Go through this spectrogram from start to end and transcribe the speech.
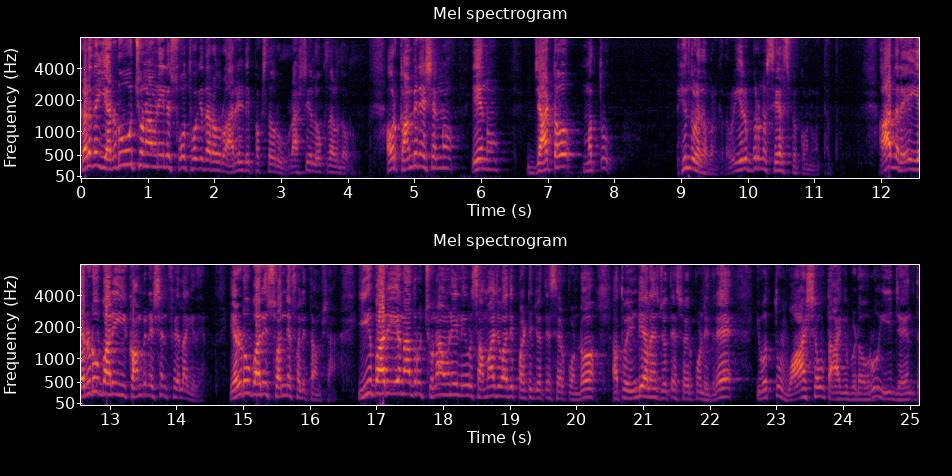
ಕಳೆದ ಎರಡೂ ಚುನಾವಣೆಯಲ್ಲಿ ಸೋತು ಹೋಗಿದ್ದಾರೆ ಅವರು ಆರ್ ಎಲ್ ಡಿ ಪಕ್ಷದವರು, ರಾಷ್ಟ್ರೀಯ ಲೋಕದಳದವರು ಅವ್ರ ಕಾಂಬಿನೇಷನ್ನು ಏನು? ಜಾಟೋ ಮತ್ತು ಹಿಂದುಳಿದ ವರ್ಗದವರು, ಇಬ್ಬರನ್ನು ಸೇರಿಸ್ಬೇಕು ಅನ್ನುವಂಥದ್ದು. ಆದರೆ ಎರಡೂ ಬಾರಿ ಈ ಕಾಂಬಿನೇಷನ್ ಫೇಲ್ ಆಗಿದೆ. ಎರಡೂ ಬಾರಿ ಸೊನ್ನೆ ಫಲಿತಾಂಶ. ಈ ಬಾರಿ ಏನಾದರೂ ಚುನಾವಣೆಯಲ್ಲಿ ಇವರು ಸಮಾಜವಾದಿ ಪಾರ್ಟಿ ಜೊತೆ ಸೇರಿಕೊಂಡು ಅಥವಾ ಇಂಡಿಯಾ ಅಲಯನ್ಸ್ ಜೊತೆ ಸೇರಿಕೊಂಡಿದ್ರೆ ಇವತ್ತು ವಾಶೌಟ್ ಆಗಿಬಿಡೋರು ಈ ಜಯಂತ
